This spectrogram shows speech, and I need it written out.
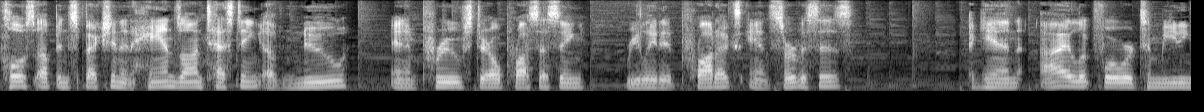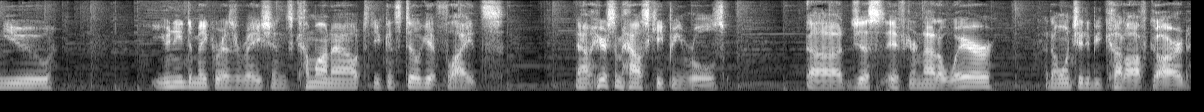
close up inspection and hands on testing of new and improved sterile processing related products and services. Again, I look forward to meeting you. You need to make reservations. Come on out. You can still get flights. Now, here's some housekeeping rules. Uh, just if you're not aware, I don't want you to be cut off guard.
